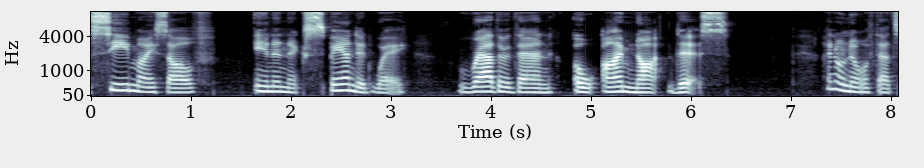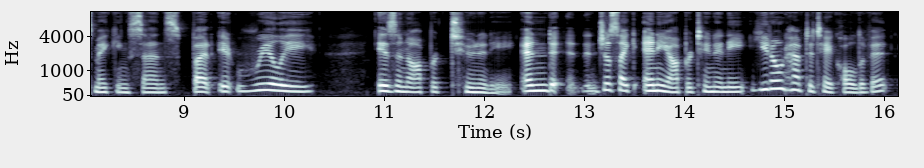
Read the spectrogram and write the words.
see myself in an expanded way rather than, oh, I'm not this. I don't know if that's making sense, but it really is an opportunity. And uh, just like any opportunity, you don't have to take hold of it.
